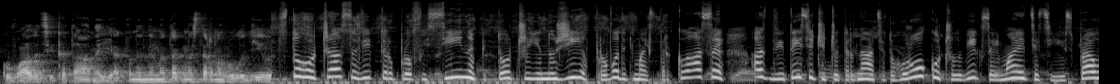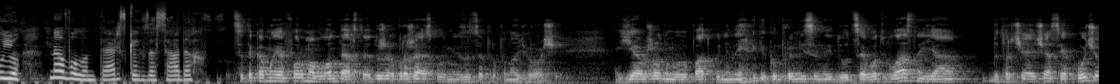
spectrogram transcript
кували ці катани, як вони ними так майстерно володіли. З того часу Віктор професійно підточує ножі, проводить майстер-класи. А з 2014 року чоловік займається цією справою на волонтерських засадах. Це така моя форма волонтерства. Я дуже ображаюсь, коли мені за це пропонують гроші. Я в жодному випадку ні на які компроміси не йду. Це от власне я витрачаю час. Я хочу,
